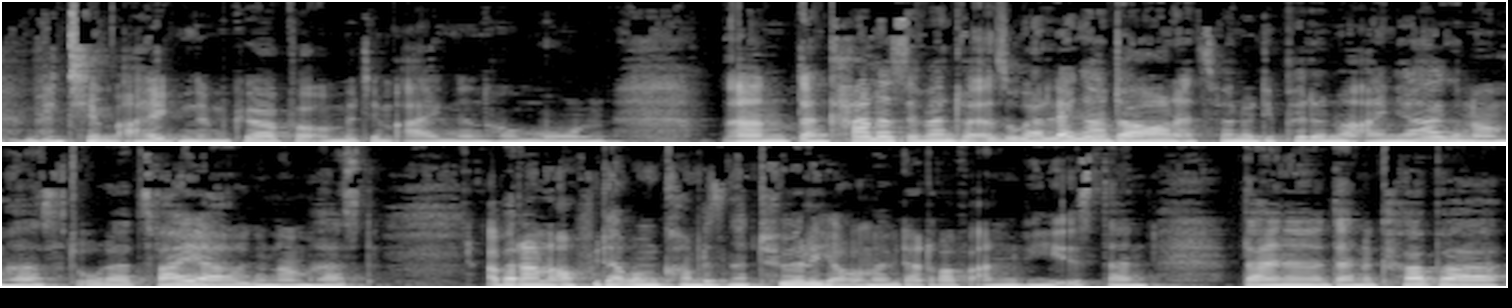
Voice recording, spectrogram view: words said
mit dem eigenen Körper und mit dem eigenen Hormon. Und dann kann es eventuell sogar länger dauern, als wenn du die Pille nur ein Jahr genommen hast oder zwei Jahre genommen hast. Aber dann auch wiederum kommt es natürlich auch immer wieder darauf an, wie ist dann deine, deine Körper,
